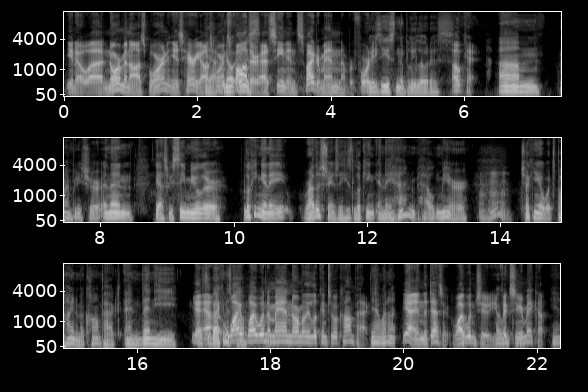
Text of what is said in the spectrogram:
you know, uh, Norman Osborn is Harry Osborn's no, father, was- as seen in Spider-Man number It forty. was used in the Blue Lotus. okay, Um, I'm pretty sure. And then, yes, we see Mueller looking in a rather strangely. He's looking in a handheld mirror, mm-hmm. checking out what's behind him, a compact, and then he yeah. puts it back in uh, his why pocket. why wouldn't a man normally look into a compact? Yeah, why not? Yeah, in the desert. Why wouldn't you? You're would fixing your makeup. Yeah.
